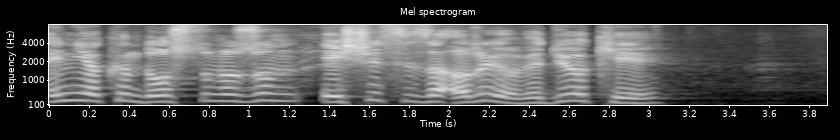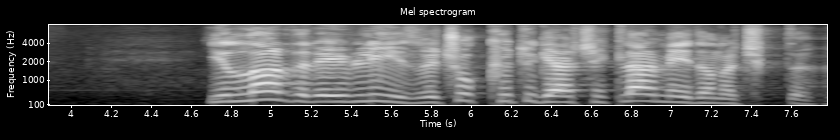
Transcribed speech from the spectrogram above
En yakın dostunuzun eşi sizi arıyor ve diyor ki Yıllardır evliyiz ve çok kötü gerçekler meydana çıktı.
